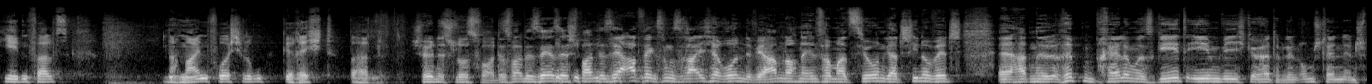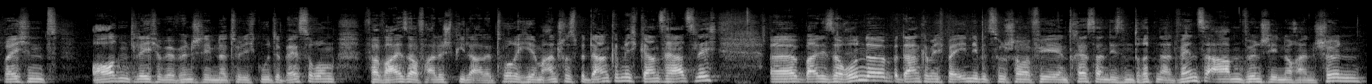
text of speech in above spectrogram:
jedenfalls nach meinen Vorstellungen gerecht behandelt. Schönes Schlusswort. Das war eine sehr, sehr spannende, sehr abwechslungsreiche Runde. Wir haben noch eine Information. Gacinovic äh, hat eine Rippenprellung. Es geht ihm, wie ich gehört habe, den Umständen entsprechend ordentlich und wir wünschen ihm natürlich gute Besserung. Verweise auf alle Spiele, alle Tore hier im Anschluss. Bedanke mich ganz herzlich äh, bei dieser Runde. Bedanke mich bei Ihnen, liebe Zuschauer, für Ihr Interesse an diesem dritten Adventsabend. Wünsche Ihnen noch einen schönen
